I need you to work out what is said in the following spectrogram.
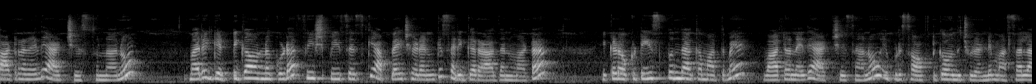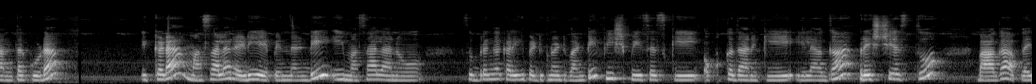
వాటర్ అనేది యాడ్ చేస్తున్నాను. మరి గట్టిగా ఉన్న కూడా ఫిష్ పీసెస్కి అప్లై చేయడానికి సరిగ్గా రాదనమాట ఇక్కడ ఒక టీ స్పూన్ దాకా మాత్రమే వాటర్ అనేది యాడ్ చేశాను. ఇప్పుడు సాఫ్ట్గా ఉంది చూడండి మసాలా అంతా కూడా. ఇక్కడ మసాలా రెడీ అయిపోయిందండి. ఈ మసాలాను శుభ్రంగా కడిగి పెట్టుకున్నటువంటి ఫిష్ పీసెస్కి ఒక్కొక్క దానికి ఇలాగా ప్రెస్ చేస్తూ బాగా అప్లై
